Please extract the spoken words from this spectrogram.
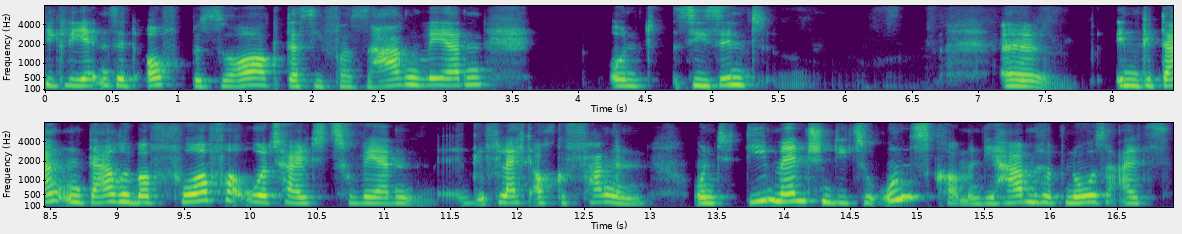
Die Klienten sind oft besorgt, dass sie versagen werden und sie sind äh, in Gedanken darüber vorverurteilt zu werden, äh, vielleicht auch gefangen. Und die Menschen, die zu uns kommen, die haben Hypnose als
